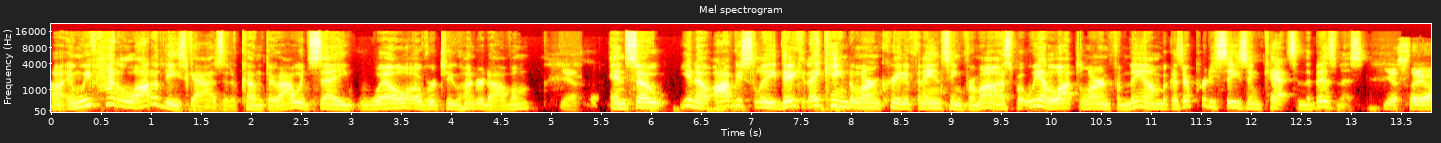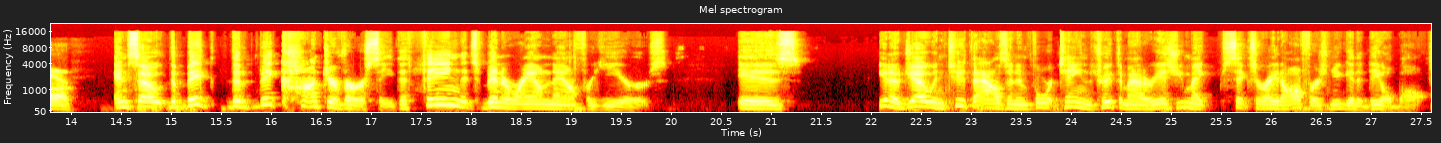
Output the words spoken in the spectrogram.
Uh, and we've had a lot of these guys that have come through. I would say well over 200 of them. Yeah. And so, you know, obviously they, they came to learn creative financing from us, but we had a lot to learn from them because they're pretty seasoned cats in the business. Yes, they are. And so the big the big controversy, the thing that's been around now for years is you know, Joe, in 2014, the truth of the matter is you make six or eight offers and you get a deal bought.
